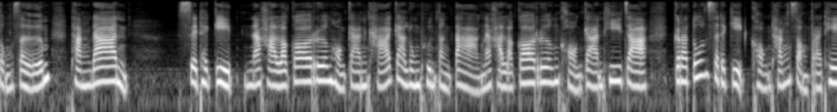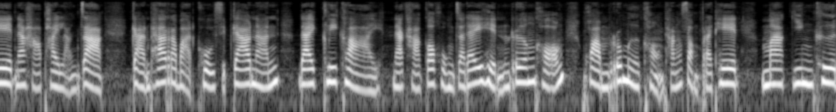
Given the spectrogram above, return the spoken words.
ส่งเสริมทางด้าน เศรษฐกิจนะคะ แล้วก็เรื่องของการค้าการลงทุนต่างๆนะคะ แล้วก็เรื่องของการที่จะกระตุ้นเศรษฐกิจของทั้งสองประเทศนะคะ ภายหลังจากการแพร่ระบาดโควิด -19 นั้น ได้คลี่คลายนะคะ ก็คงจะได้เห็นเรื่องของความร่วมมือของทั้งสองประเทศมากยิ่งขึ้น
